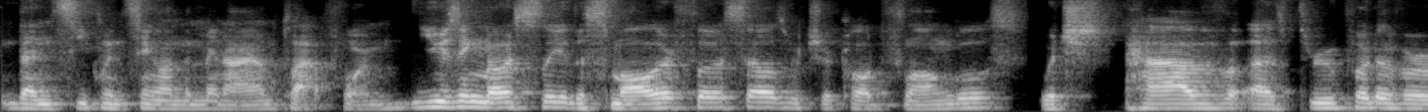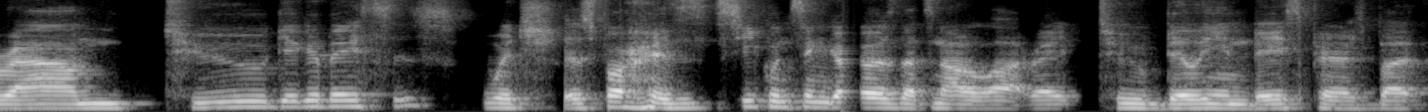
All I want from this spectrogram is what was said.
Then sequencing on the MinION platform, using mostly the smaller flow cells, which are called flongles, which have a throughput of around two gigabases, which, as far as sequencing goes, that's not a lot, right? Two billion base pairs. But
